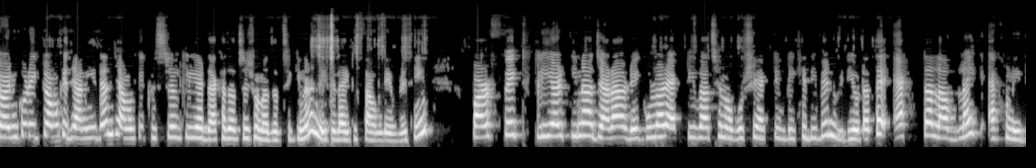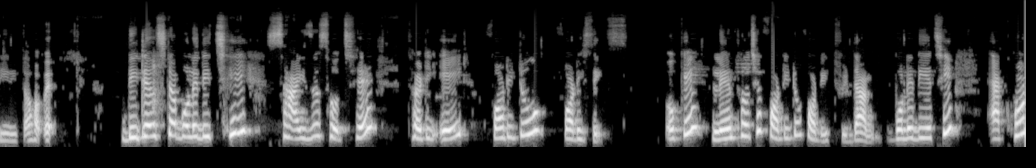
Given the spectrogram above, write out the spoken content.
জয়েন করে একটু আমাকে জানিয়ে দেন যে আমাকে ক্রিস্টাল ক্লিয়ার দেখা যাচ্ছে, শোনা যাচ্ছে কিনা নেটে light sound everything perfect clear কিনা, যারা রেগুলার অ্যাক্টিভ আছেন, অবশ্যই অ্যাক্টিভ লিখে দিবেন। ভিডিওটাতে একটা লাভ লাইক এখনই দিয়ে দিতে হবে। ডিটেলসটা বলে দিচ্ছি সাইজেস হচ্ছে thirty eight forty two forty six okay length হচ্ছে forty two forty three done বলে দিয়েছি, এখন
